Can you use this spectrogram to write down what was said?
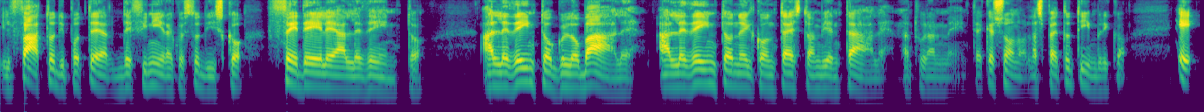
il fatto di poter definire questo disco fedele all'evento, all'evento globale, all'evento nel contesto ambientale, naturalmente, che sono l'aspetto timbrico e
